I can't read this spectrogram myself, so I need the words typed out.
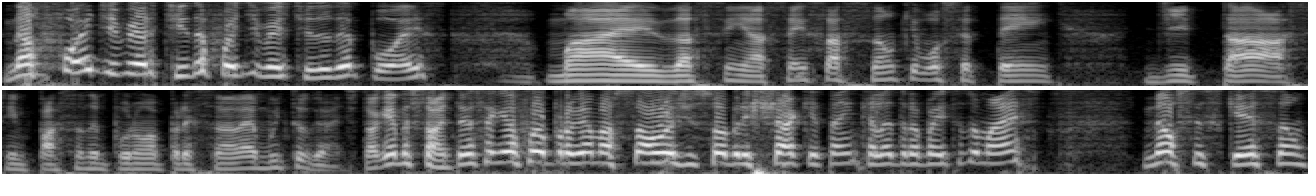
Não foi divertida, foi divertida depois, mas assim, a sensação que você tem de estar tá, assim, passando por uma pressão é muito grande. Tá ok, pessoal? Então esse aqui foi o programa só hoje sobre Shark Tank, letra e tudo mais. Não se esqueçam,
